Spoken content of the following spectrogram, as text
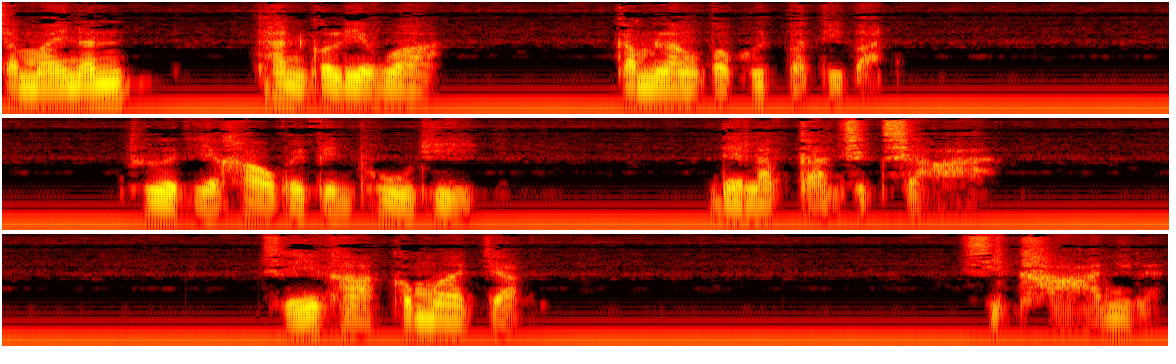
สมัยนั้นท่านก็เรียกว่ากำลังประพฤติปฏิบัติ เพื่อที่จะเข้าไปเป็นผู้ที่ได้รับการศึกษา เสขาก็มาจากสิกขานี่แหละ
